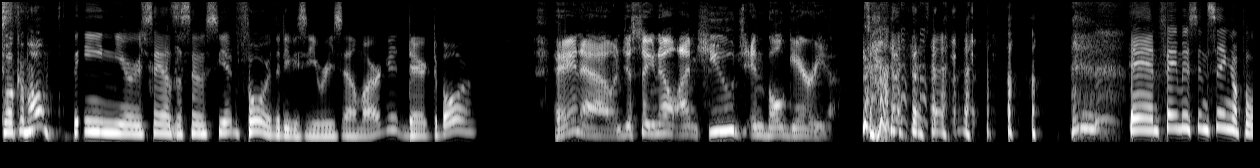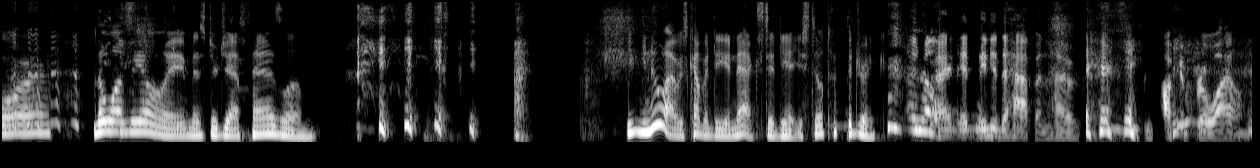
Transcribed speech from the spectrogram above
Welcome home. Senior Sales Associate for the DVC Resale Market, Derek DeBoer. Hey now, and just so you know, I'm huge in Bulgaria. and famous in Singapore, the one, the only, Mr. Jeff Haslam. You, you knew I was coming to you next, and yet you still took the drink. I know. I, it needed to happen. I've been talking for a while.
